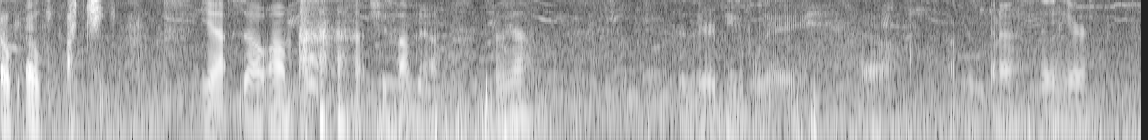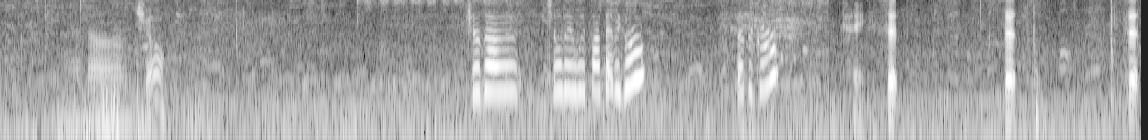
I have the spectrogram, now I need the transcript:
okay, okay. Oh, gee. Yeah. So um, she's calm now. So yeah, it's a very beautiful day. So I'm just gonna stay here and uh, chill. Chill there, chill there with my baby girl. Baby girl. Okay, sit. Sit. Sit.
